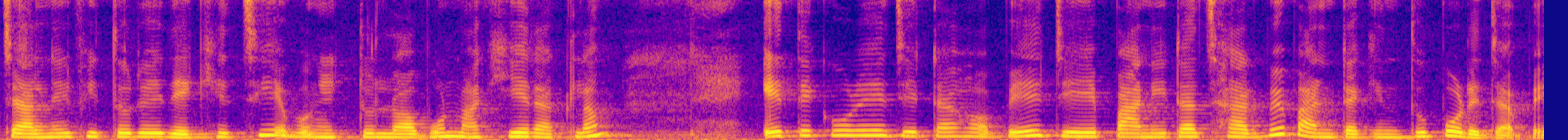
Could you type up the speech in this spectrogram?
চালনির ভিতরে রেখেছি এবং একটু লবণ মাখিয়ে রাখলাম। এতে করে যেটা হবে যে পানিটা ছাড়বে, পানিটা কিন্তু পড়ে যাবে।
